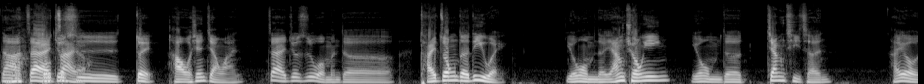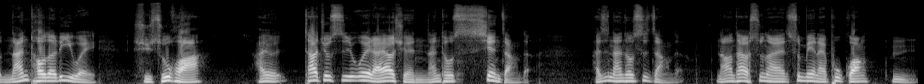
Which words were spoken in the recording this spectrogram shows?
那再来就是、啊、对，好，我先讲完。再来就是我们的台中的立委。有我们的杨琼英，有我们的江启臣，还有南投的立委许淑华，还有他就是未来要选南投县长的，还是南投市长的，然后他有顺来顺便来曝光，嗯，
